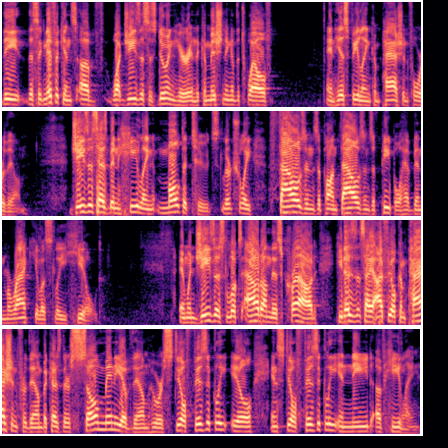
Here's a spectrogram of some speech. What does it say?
the, the significance of what Jesus is doing here in the commissioning of the twelve and his feeling compassion for them. Jesus has been healing multitudes, literally thousands upon thousands of people have been miraculously healed. And when Jesus looks out on this crowd, he doesn't say, I feel compassion for them because there's so many of them who are still physically ill and still physically in need of healing.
